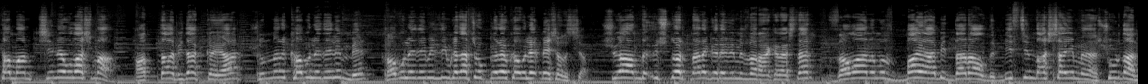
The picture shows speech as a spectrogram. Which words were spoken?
Tamam Çin'e ulaşma. Hatta bir dakika ya. Şunları kabul edelim bir. Kabul edebildiğim kadar çok görev kabul etmeye çalışacağım. Şu anda 3-4 tane görevimiz var arkadaşlar. Zamanımız bayağı bir daraldı. Biz şimdi aşağı inmeden şuradan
